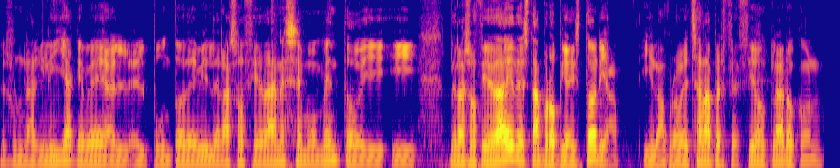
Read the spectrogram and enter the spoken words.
es una aguililla que ve el, el punto débil de la sociedad en ese momento y, y de la sociedad y de esta propia historia. Y lo aprovecha a la perfección, claro, con...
